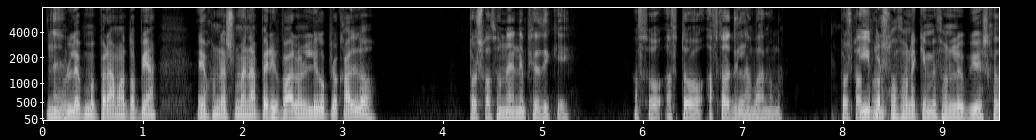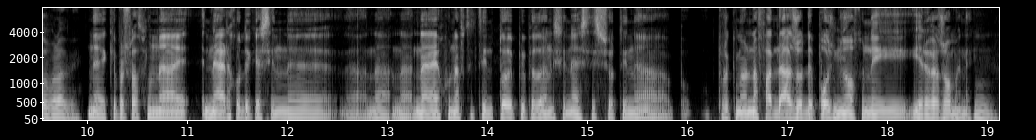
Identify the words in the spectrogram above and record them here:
Ναι. Βλέπουμε πράγματα τα οποία έχουν ας πούμε, ένα περιβάλλον λίγο πιο καλό. Προσπαθούν να είναι πιο δικοί. Αυτό, αυτό, αυτό αντιλαμβάνομαι. Προσπαθούν, Ή προσπαθούν να κοιμηθούν λίγο πιο ήσυχα το βράδυ. Ναι, και προσπαθούν να, να έρχονται και στην. ε, να, να, να έχουν αυτή την, το επίπεδο ενσυναίσθηση ότι να, προκειμένου να φαντάζονται πώς νιώθουν οι, οι εργαζόμενοι.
